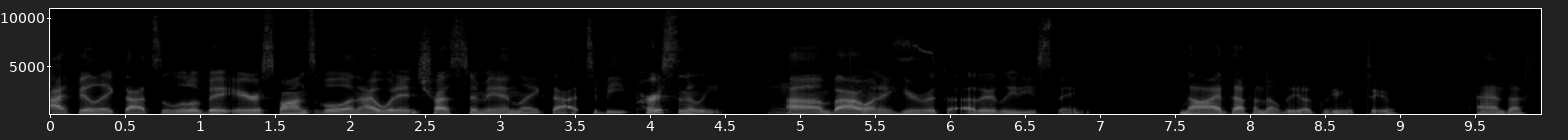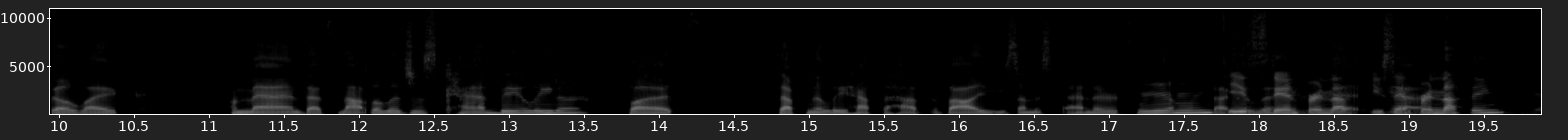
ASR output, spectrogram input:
I feel like that's a little bit irresponsible, and I wouldn't trust a man like that to be personally. Mm. Um, but I want to hear what the other ladies think. No, I definitely agree with you. And I feel like a man that's not religious can be a leader, but definitely have to have the values and the standards. and stuff like that, You 'cause it- stand for nothing. You stand yeah. for nothing. Yeah.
